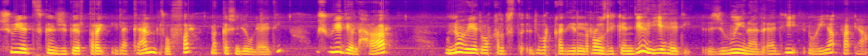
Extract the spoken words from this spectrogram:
شوية د السكنجبير طري إلا كان متوفر ما كاش نديرو العادي. وشوية ديال الحار والنوعية ديال الورقه الورقة ديال الروز اللي كندير هي هذه زوينة هذه نوعية رائعة.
